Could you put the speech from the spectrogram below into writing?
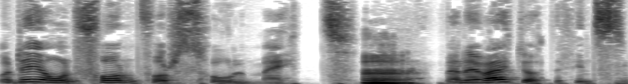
Og det er jo en form for soulmate. mm, Men jeg vet jo at det fins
